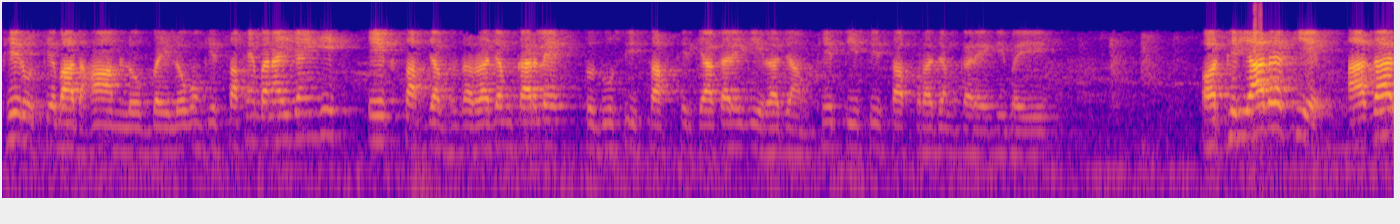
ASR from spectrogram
پھر اس کے بعد عام لوگ بھائی لوگوں کی صفیں بنائی جائیں گی۔ ایک صف جب رجم کر لے تو دوسری صف پھر کیا کرے گی؟ رجم۔ پھر تیسری صف رجم کرے گی بھائی۔ اور پھر یاد رکھیے، اگر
